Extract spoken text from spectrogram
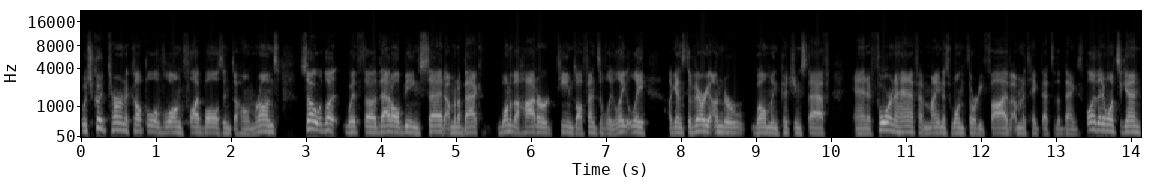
which could turn a couple of long fly balls into home runs. So, with, with uh, that all being said, I'm going to back one of the hotter teams offensively lately against a very underwhelming pitching staff. And at four and a half at minus 135, I'm going to take that to the bank. Play that once again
